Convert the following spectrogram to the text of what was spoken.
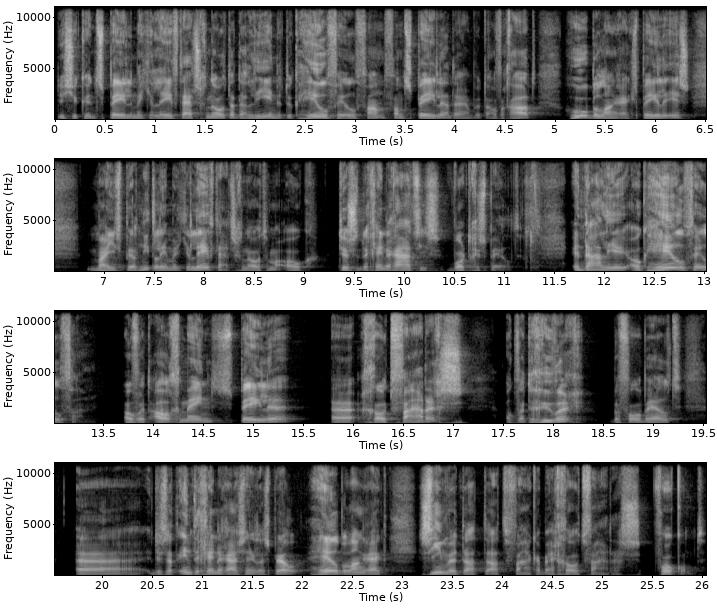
Dus je kunt spelen met je leeftijdsgenoten. Daar leer je natuurlijk heel veel van, van spelen. Daar hebben we het over gehad. Hoe belangrijk spelen is. Maar je speelt niet alleen met je leeftijdsgenoten, maar ook tussen de generaties wordt gespeeld. En daar leer je ook heel veel van. Over het algemeen spelen uh, grootvaders, ook wat ruwer bijvoorbeeld, uh, dus dat intergenerationele spel, heel belangrijk, zien we dat dat vaker bij grootvaders voorkomt.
